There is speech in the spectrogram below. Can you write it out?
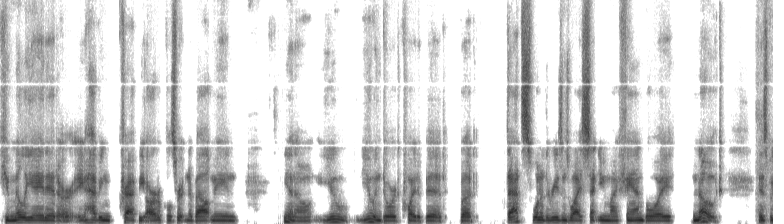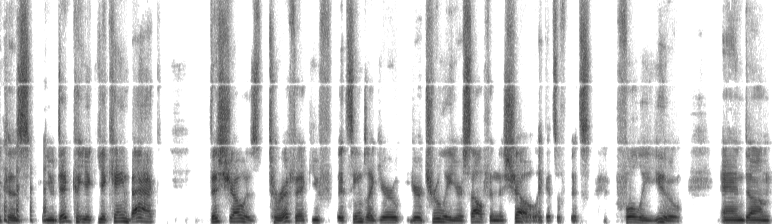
humiliated or having crappy articles written about me and you know you you endured quite a bit but that's one of the reasons why i sent you my fanboy note is because you did you, you came back. This show is terrific. You it seems like you're you're truly yourself in this show. Like it's a, it's fully you. And um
